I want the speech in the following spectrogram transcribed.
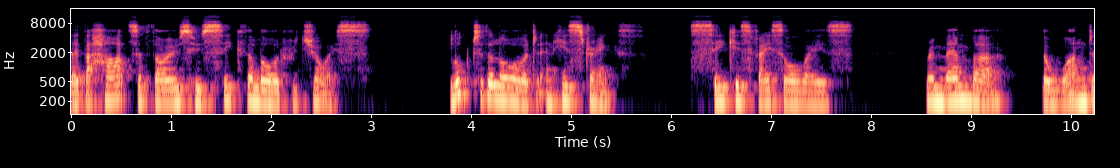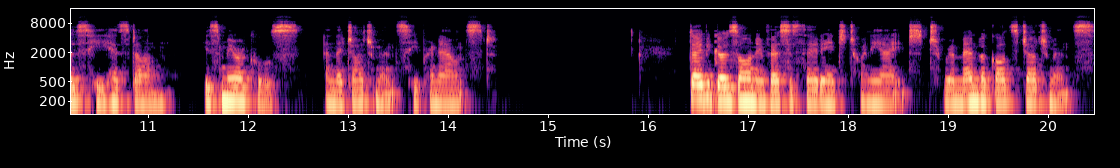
let the hearts of those who seek the Lord rejoice. Look to the Lord and his strength, seek his face always. Remember the wonders he has done, his miracles, and the judgments he pronounced. David goes on in verses 13 to 28 to remember God's judgments,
